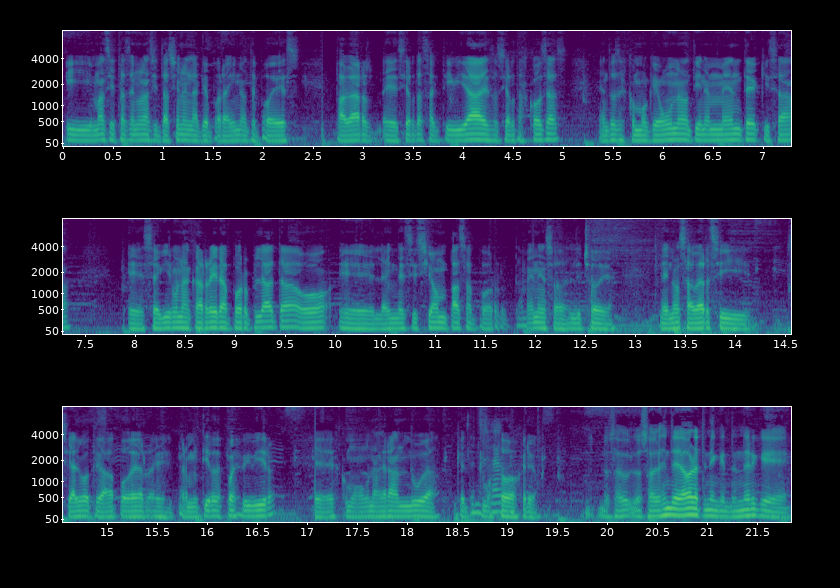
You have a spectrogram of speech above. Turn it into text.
y más si estás en una situación en la que por ahí no te podés pagar eh, ciertas actividades o ciertas cosas, entonces como que uno tiene en mente quizá eh, seguir una carrera por plata o eh, la indecisión pasa por también eso, el hecho de, de no saber si, si, algo te va a poder permitir después vivir, es como una gran duda que tenemos todos creo. Los, los, adolescentes de ahora tienen que entender que,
